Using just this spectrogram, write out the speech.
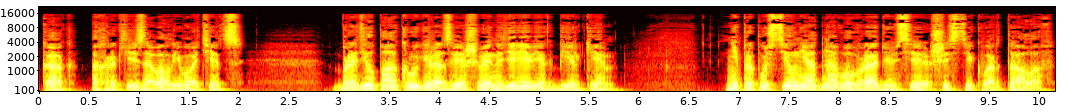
как охарактеризовал его отец, бродил по округе, развешивая на деревьях бирки. Не пропустил ни одного в радиусе шести кварталов.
